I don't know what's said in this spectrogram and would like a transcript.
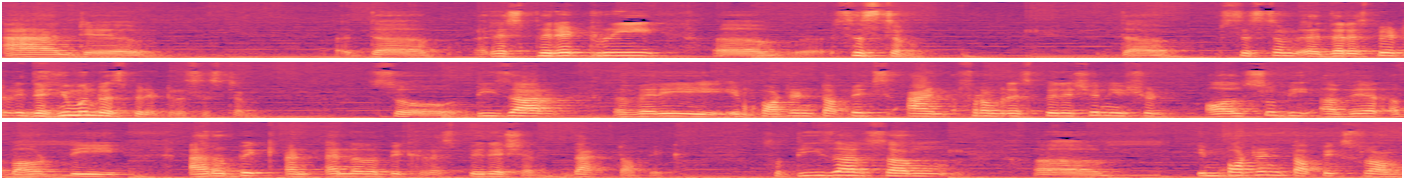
and uh, the respiratory uh, system the system uh, the respiratory the human respiratory system. So these are uh, very important topics and from respiration you should also be aware about the aerobic and anaerobic respiration that topic. So these are some uh, important topics from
